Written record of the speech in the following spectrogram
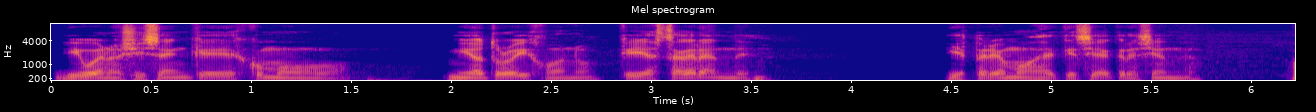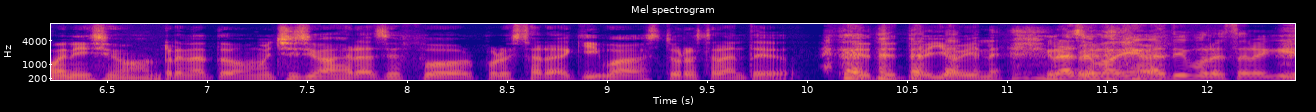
Y bueno, Shisen que es como mi otro hijo, ¿no? Que ya está grande y esperemos de que siga creciendo. Buenísimo. Renato, muchísimas gracias por, por estar aquí. Bueno, es tu restaurante. Yo vine. gracias más bien a ti por estar aquí.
